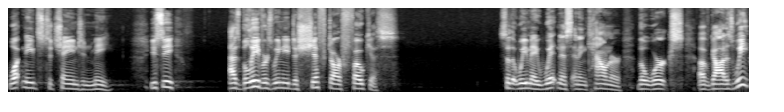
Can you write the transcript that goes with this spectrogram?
What needs to change in me? You see, as believers, we need to shift our focus so that we may witness and encounter the works of God. As we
